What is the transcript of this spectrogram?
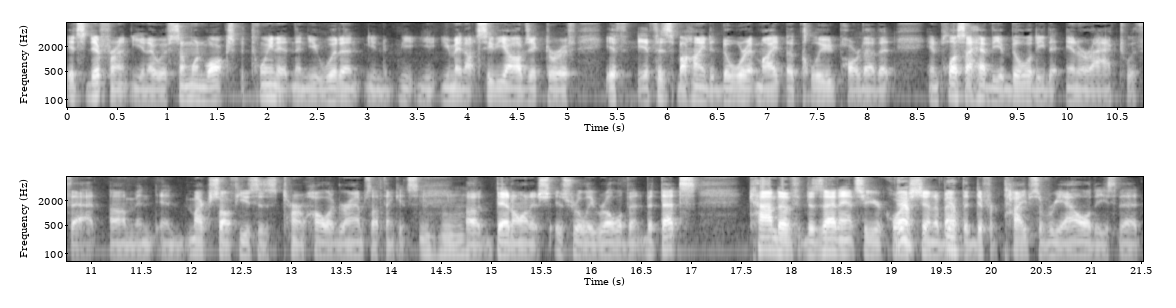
it's different. You know, if someone walks between it, then you wouldn't, you know, you, you may not see the object, or if if if it's behind a door, it might occlude part of it. And plus, I have the ability to interact with that. Um, and and Microsoft uses the term holograms. I think it's mm-hmm. uh, dead on. It's it's really relevant. But that's kind of does that answer your question yeah, about yeah. the different types of realities that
